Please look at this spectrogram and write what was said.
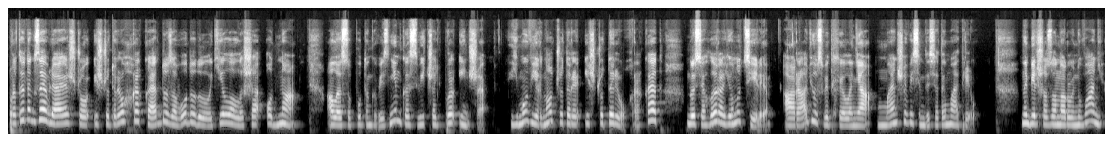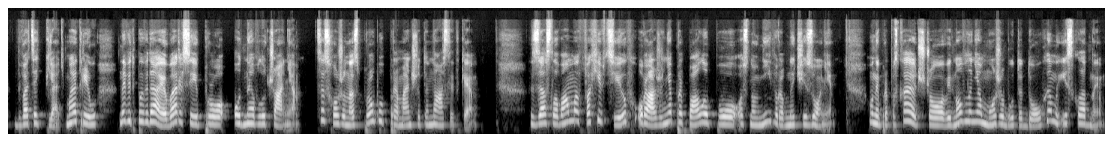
Противник заявляє, що із чотирьох ракет до заводу долетіла лише одна, але супутникові знімки свідчать про інше. Ймовірно, чотири із чотирьох ракет досягли району цілі, а радіус відхилення менше 80 метрів. Найбільша зона руйнувань 25 метрів, не відповідає версії про одне влучання. Це схоже на спробу применшити наслідки. За словами фахівців, ураження припало по основній виробничій зоні. Вони припускають, що відновлення може бути довгим і складним.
